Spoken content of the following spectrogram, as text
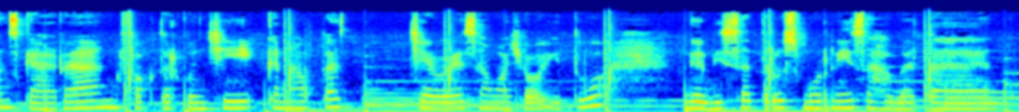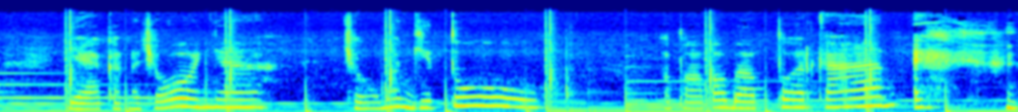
Jelaskan sekarang faktor kunci kenapa cewek sama cowok itu nggak bisa terus murni sahabatan. Ya karena cowoknya, cowok mah gitu. Apa-apa baper kan? Eh,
